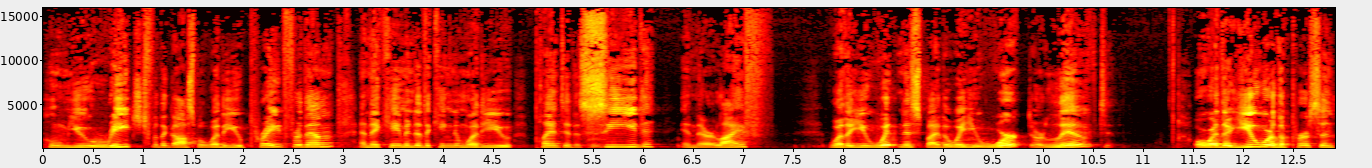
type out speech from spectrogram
whom you reached for the gospel, whether you prayed for them and they came into the kingdom, whether you planted a seed in their life, whether you witnessed by the way you worked or lived, or whether you were the person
